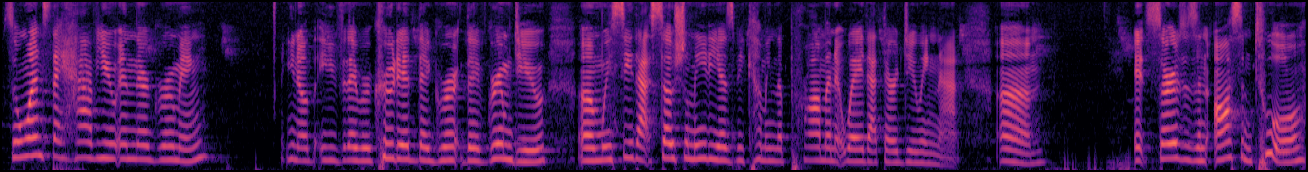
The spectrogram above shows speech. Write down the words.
So once they have you in their grooming, you know, they recruited, they gro- they've groomed you, um, we see that social media is becoming the prominent way that they're doing that. Um, it serves as an awesome tool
